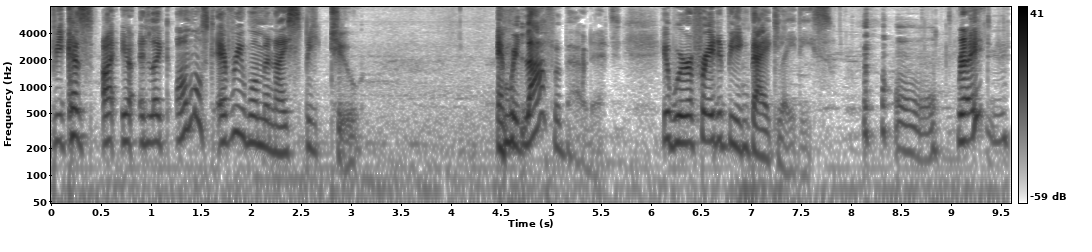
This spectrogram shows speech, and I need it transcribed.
because I like almost every woman I speak to, and we laugh about it. We're afraid of being bag ladies. Right?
